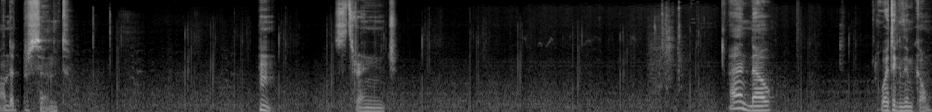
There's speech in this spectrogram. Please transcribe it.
100%. Hmm. Strange. And now, letting them come.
